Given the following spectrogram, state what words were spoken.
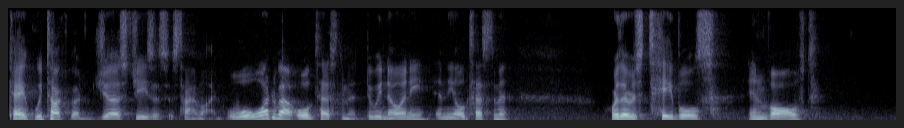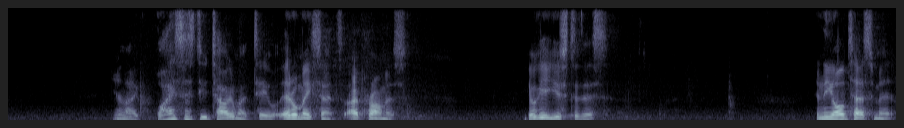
Okay, we talked about just Jesus' timeline. Well, what about Old Testament? Do we know any in the Old Testament where there was tables involved? You're like, why is this dude talking about tables? It'll make sense, I promise. You'll get used to this. In the Old Testament,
